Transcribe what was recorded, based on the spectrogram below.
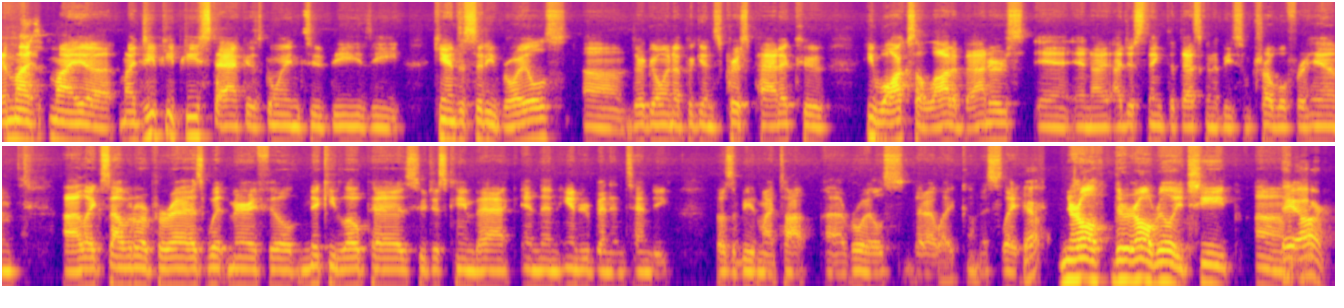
And my my uh, my GPP stack is going to be the Kansas City Royals. Um, they're going up against Chris Paddack, who he walks a lot of batters, and, and I, I just think that that's going to be some trouble for him. I uh, like Salvador Perez, Whit Merrifield, Nicky Lopez, who just came back, and then Andrew Benintendi those would be my top uh, Royals that I like on this slate. Yeah, and they're all they're all really cheap. Um, they are,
